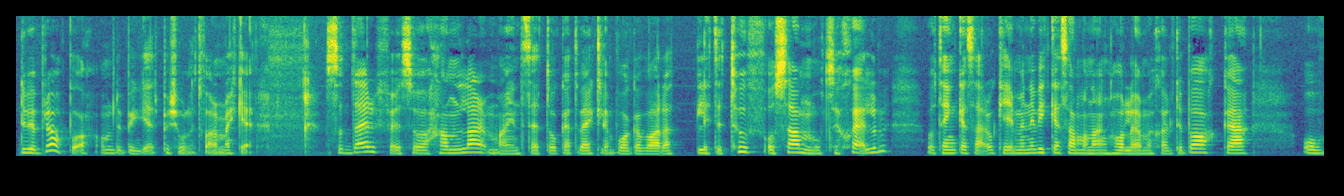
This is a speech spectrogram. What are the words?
du är bra på om du bygger ett personligt varumärke. Så därför så handlar mindset och att verkligen våga vara lite tuff och sann mot sig själv och tänka så här, okej, okay, men i vilka sammanhang håller jag mig själv tillbaka och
